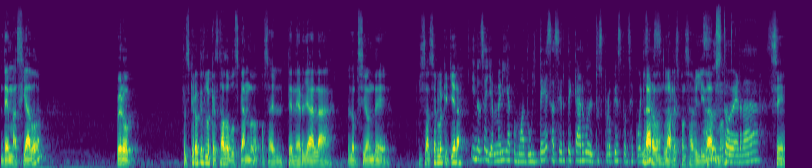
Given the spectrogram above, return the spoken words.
demasiado, pero pues creo que es lo que he estado buscando, o sea, el tener ya la, la opción de pues, hacer lo que quiera. Y no se llamaría como adultez hacerte cargo de tus propias consecuencias. Claro, la responsabilidad, Justo, ¿no? ¿verdad? Sí.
